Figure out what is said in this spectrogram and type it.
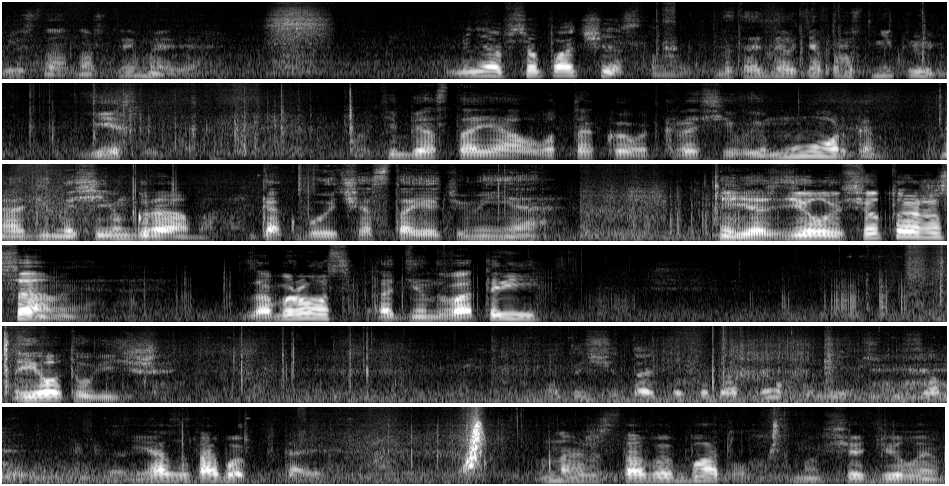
блесна на штримере? У меня все по-честному. Да тогда у тебя просто не клюнет. Если у тебя стоял вот такой вот красивый Морган на 1,7 грамма, как будет сейчас стоять у меня. Я сделаю все то же самое. Заброс 1, 2, 3. И вот увидишь. А ты считать только до трех умеешь и замок? Я за тобой повторяю. У нас же с тобой батл. Мы все делаем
